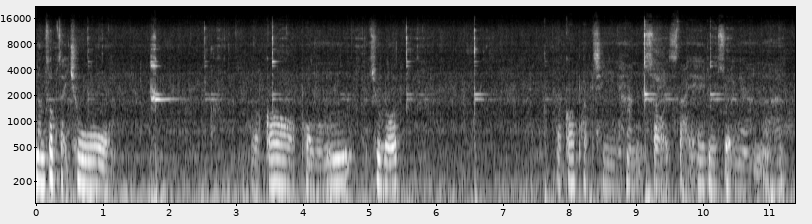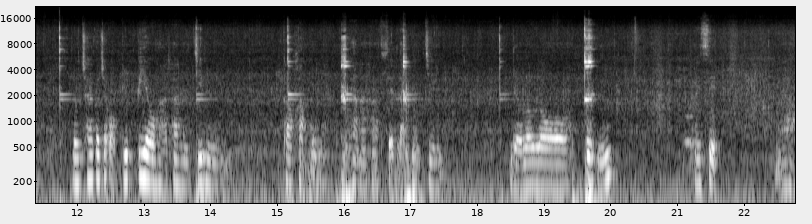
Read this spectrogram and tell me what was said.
น้ำส้มสายชู แล้วก็ผงชูรส แล้วก็ผักชีหั่นซอยใส่ให้ดูสวยงามนะคะ รสชาติก็จะออกเปรี้ยวๆค่ะ ถ้าน้ำจิ้มข้าวขาหมูนะคะเสร็จแล้วน้ำจิ้ม เดี๋ยวเรารอตุ๋น ให้เสร็จนะคะ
